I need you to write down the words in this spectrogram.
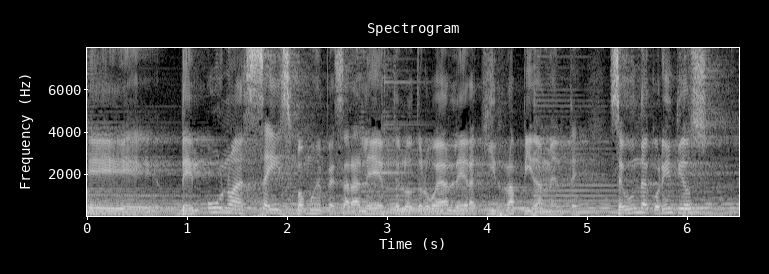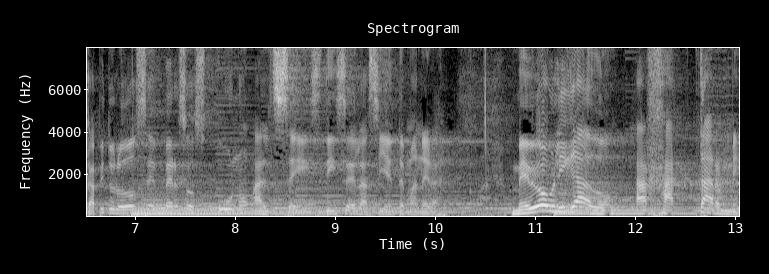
eh, del 1 al 6 vamos a empezar a leértelo, te lo voy a leer aquí rápidamente. Segunda Corintios capítulo 12 versos 1 al 6 dice de la siguiente manera. Me veo obligado a jactarme,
